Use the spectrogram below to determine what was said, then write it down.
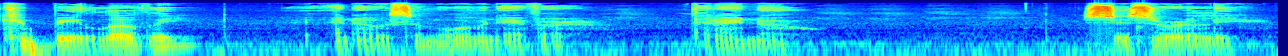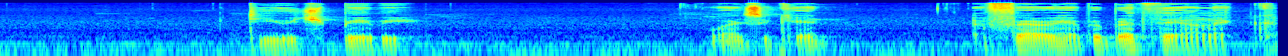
Keep being lovely and awesome woman ever that I know. Sincerely, huge baby. Once again, a very happy birthday, Alek.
